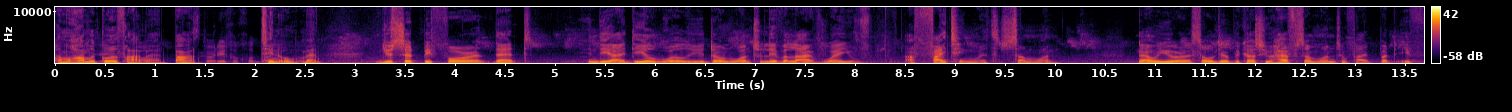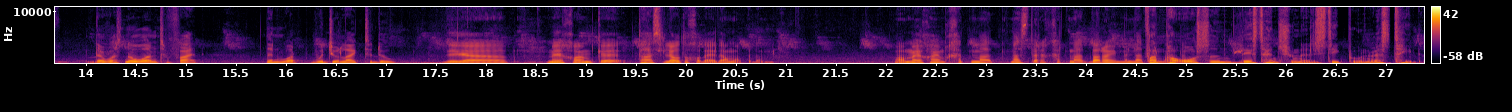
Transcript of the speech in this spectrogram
har Mohammed gået fra at være et barn til en ung mand. You said before that in the ideal world you don't want to live a life where you are fighting with someone. Now you're a soldier because you have someone to fight, but if there was no one to fight, then what would you like to do? دیگه میخوایم که تحصیلات خود ادامه بدم و میخوایم خدمت مصدر خدمت برای ملت For et par år siden læste han journalistik på universitetet.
